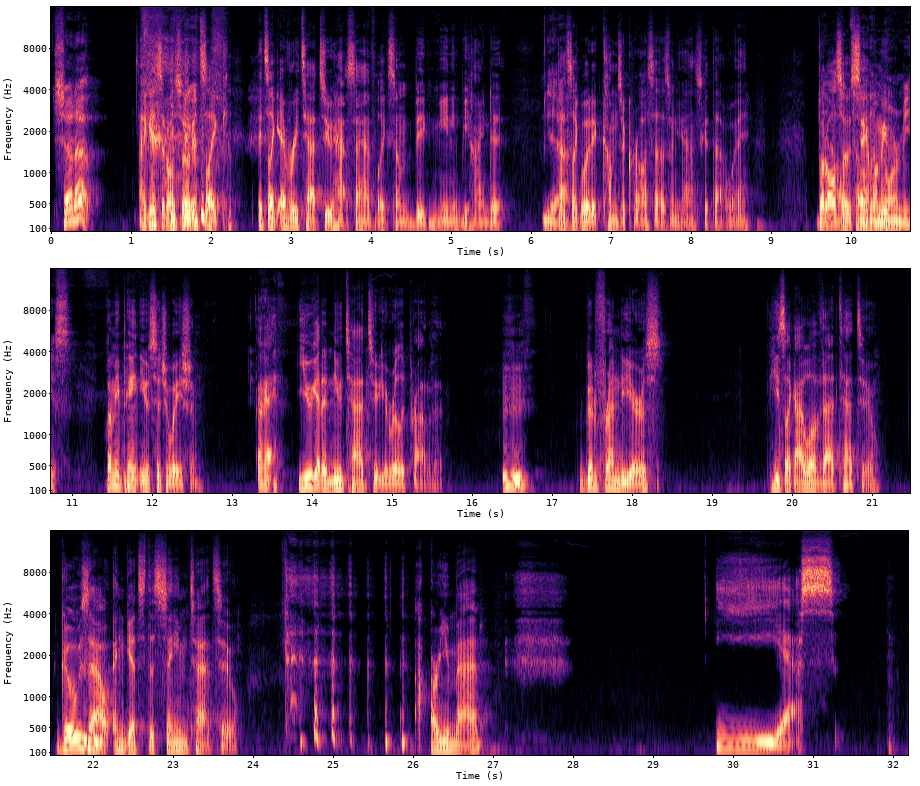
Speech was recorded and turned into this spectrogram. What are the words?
shut up. I guess it also it's like it's like every tattoo has to have like some big meaning behind it. Yeah, That's like what it comes across as when you ask it that way. But I'll also, Sam, let me normies. let me paint you a situation. Okay. You get a new tattoo. You're really proud of it. Mm-hmm. Good friend of yours. He's like, I love that tattoo. Goes out and gets the same tattoo. Are you mad? Yes.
